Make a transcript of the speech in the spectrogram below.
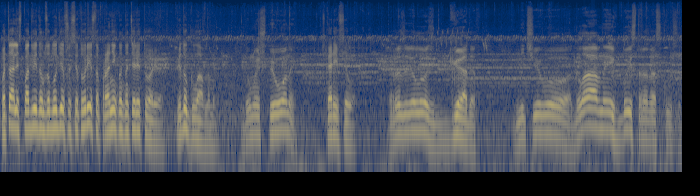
Пытались под видом заблудившихся туристов проникнуть на территорию. Веду к главному. Думаешь, шпионы? Скорее всего. Развелось гадов. Ничего, главное их быстро раскусит.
